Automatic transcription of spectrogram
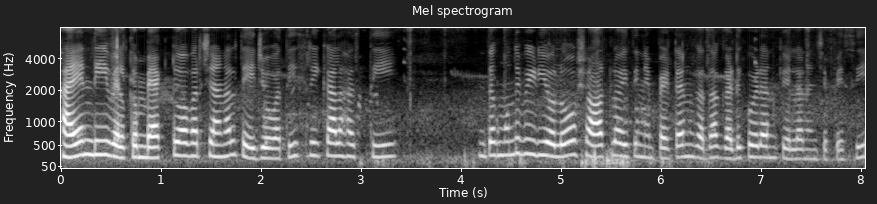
హాయ్ అండి welcome back to our channel Tejovathi Srikalahasti ఇంతకుముందు వీడియోలో షార్ట్లో అయితే నేను పెట్టాను కదా గడ్డి కోయడానికి వెళ్ళానని చెప్పేసి.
